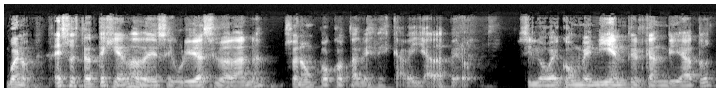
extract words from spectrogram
bueno, es su estrategia de seguridad ciudadana. Suena un poco tal vez descabellada, pero si lo ve conveniente el candidato,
